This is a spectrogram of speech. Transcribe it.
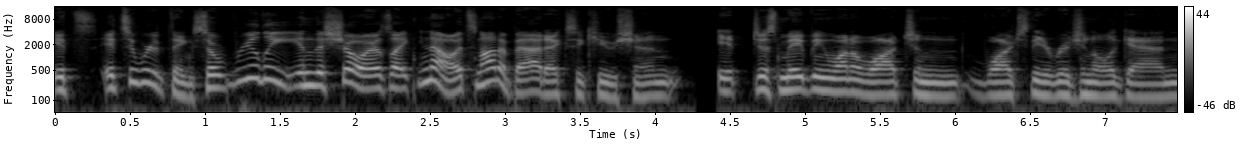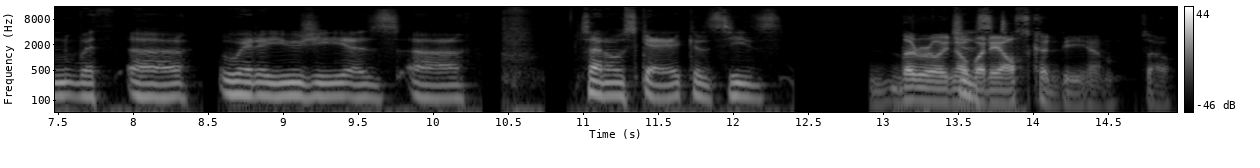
it's it's a weird thing. So really, in the show, I was like, no, it's not a bad execution. It just made me want to watch and watch the original again with uh, Ueda Yuji as uh, Sanosuke because he's Literally nobody Just- else could be him. So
